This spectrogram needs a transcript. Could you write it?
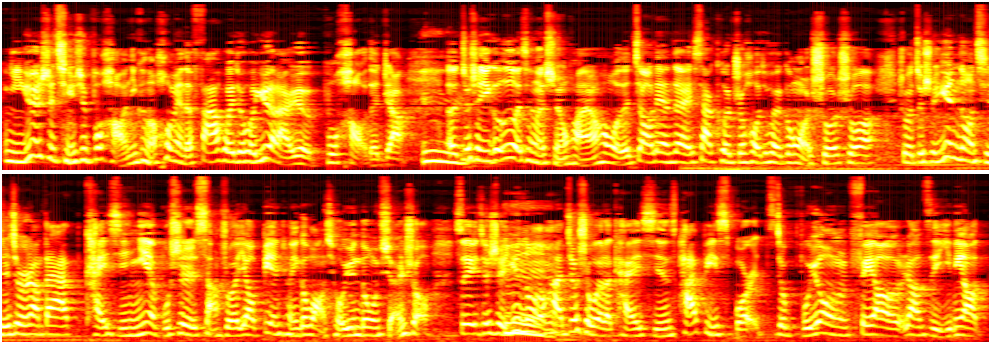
你越是情绪不好，你可能后面的发挥就会越来越不好的这样，嗯呃，就是一个恶性的循环。然后我的教练在下课之后就会跟我说说说，就是运动其实就是让大家开心，你也不是想说要变成一个网球运动选手，所以就是运动的话就是为了开心、h a p p y sport 就不用非要让自己一定要。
